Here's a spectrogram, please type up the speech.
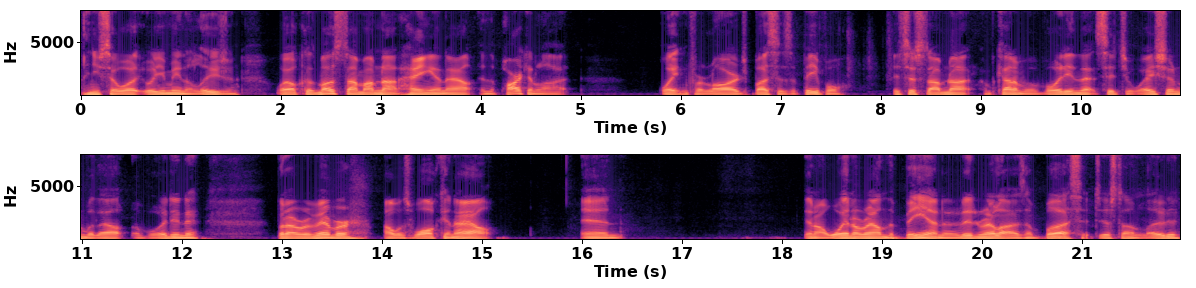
And you say, what, what do you mean illusion? Well, because most of the time I'm not hanging out in the parking lot waiting for large buses of people. It's just I'm not, I'm kind of avoiding that situation without avoiding it. But I remember I was walking out and and I went around the bend and I didn't realize a bus had just unloaded.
